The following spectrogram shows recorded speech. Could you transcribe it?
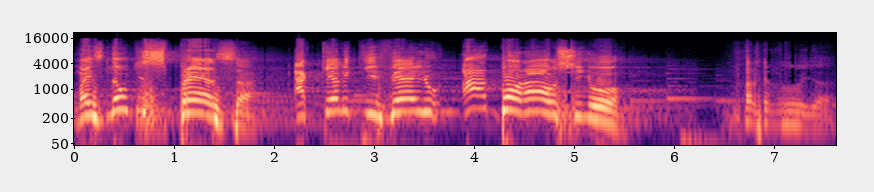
Mas não despreza aquele que veio adorar o Senhor Aleluia.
